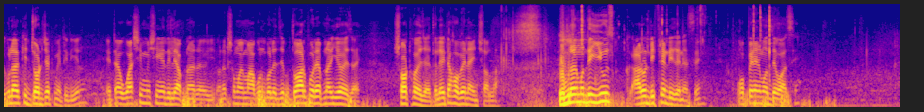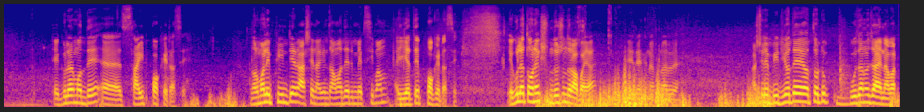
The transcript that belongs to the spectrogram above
এগুলো আর কি জর্জেট মেটেরিয়াল এটা ওয়াশিং মেশিনে দিলে আপনার অনেক সময় মাবুন বলে যে দেওয়ার পরে আপনার ইয়ে হয়ে যায় শর্ট হয়ে যায়। তাহলে এটা হবে না ইনশাল্লাহ। এগুলোর মধ্যে ইউজ আরও ডিফারেন্ট ডিজাইন আছে। ওপেনের মধ্যেও আছে। এগুলোর মধ্যে সাইড পকেট আছে। নর্মালি প্রিন্টের আসে না, কিন্তু আমাদের ম্যাক্সিমাম ইয়েতে পকেট আছে। এগুলো তো অনেক সুন্দর সুন্দর আবায়া। এই দেখেন আপনার, আসলে ভিডিওতে অতটুকু বোঝানো যায় না বাট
